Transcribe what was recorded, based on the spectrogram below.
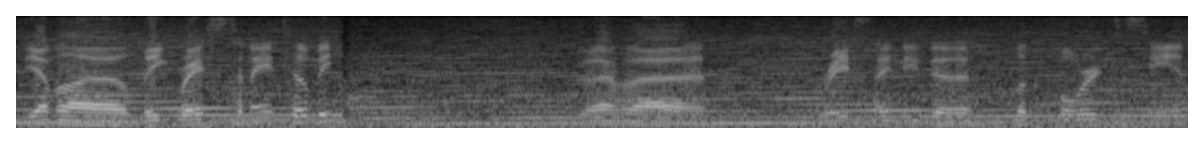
Do you have a league race tonight, Toby? Do you have a race I need to look forward to seeing?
